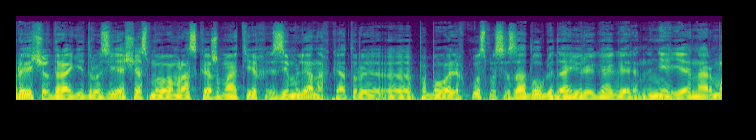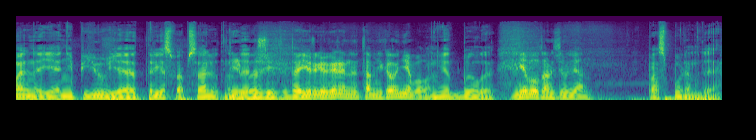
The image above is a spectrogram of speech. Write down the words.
Добрый вечер, дорогие друзья. Сейчас мы вам расскажем о тех землянах, которые э, побывали в космосе задолго до Юрия Гагарина. Не, я нормально, я не пью, я трезв абсолютно. Не, да? подождите, до Юрия Гагарина там никого не было? Нет, было. Не было там землян? Поспорим, да.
